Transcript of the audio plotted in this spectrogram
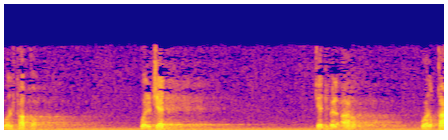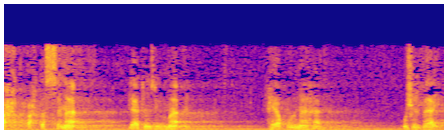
والفقر والجد جدب الأرض والقحط قحط السماء لا تنزل ماء. فيقول ما هذا؟ وش الفائدة؟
